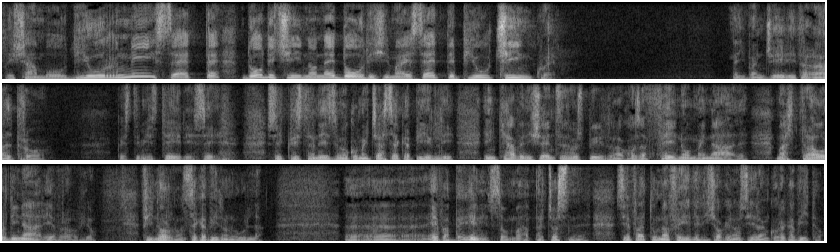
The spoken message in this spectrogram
diciamo, diurni, sette, dodici non è dodici, ma è sette più cinque nei Vangeli, tra l'altro, questi misteri, se, se, il cristianesimo cominciasse a capirli in chiave di scienza dello spirito, è una cosa fenomenale, ma straordinaria proprio. Finora non si è capito nulla. Eh, e va bene, insomma, perciò si è fatta una fede di ciò che non si era ancora capito.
